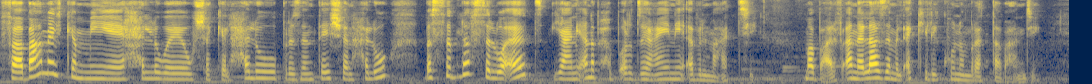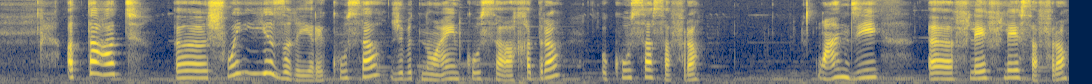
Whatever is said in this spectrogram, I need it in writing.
فبعمل كمية حلوة وشكل حلو برزنتيشن حلو بس بنفس الوقت يعني أنا بحب أرضي عيني قبل معدتي ما بعرف أنا لازم الأكل يكون مرتب عندي. قطعت آه شوية صغيرة. كوسة جبت نوعين كوسة خضرة وكوسة صفرة وعندي آه فليفلة صفرة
